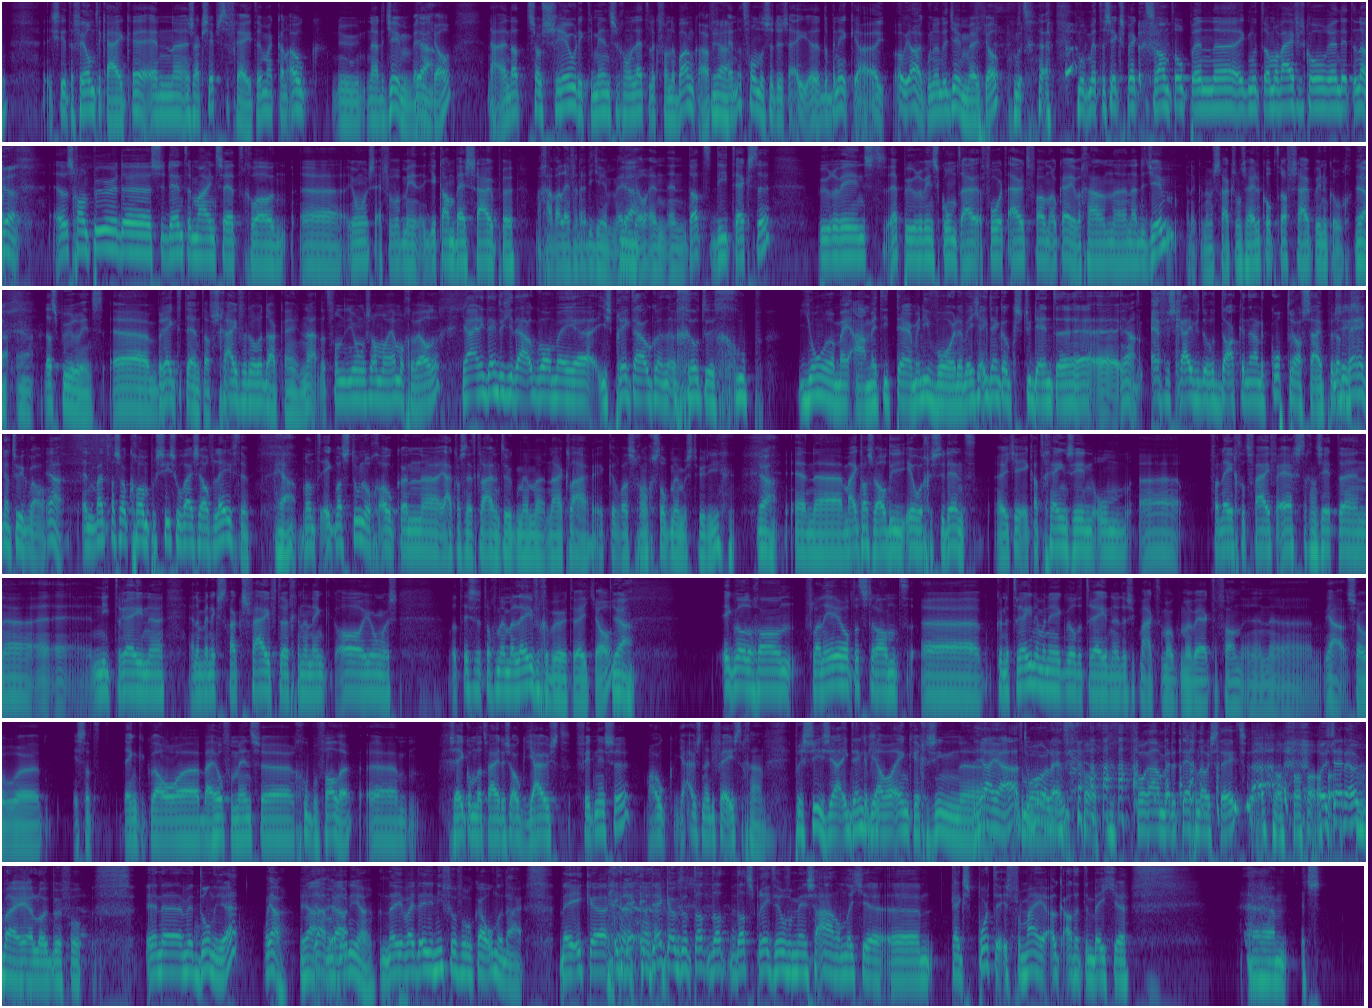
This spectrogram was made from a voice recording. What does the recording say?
Ik zit een film te kijken en eh, een zak chips te vreten. Maar ik kan ook nu naar de gym, weet Ja. je wel. Nou, en dat, zo schreeuwde ik die mensen gewoon letterlijk van de bank af. Ja. En dat vonden ze dus, hé, hey, dat ben ik. Ja, hey, oh ja, ik moet naar de gym, weet je wel. Ik moet, moet met de sixpack het strand op en ik moet allemaal wijven scoren en dit en dat. ja. Dat was gewoon puur de studenten-mindset. Gewoon, eh, jongens, even wat meer. Je kan best zuipen, maar ga wel even naar de gym, weet Ja. je wel. En, en dat, die teksten, pure winst. Hè, pure winst komt uit, voort uit van... oké, we gaan eh, naar de gym... en dan kunnen we straks onze helikopter afzuipen in de kroeg. ja, ja. Dat is pure winst. Eh, breek de tent af, schijven door het dak heen. Nou, dat vonden die jongens allemaal helemaal geweldig. Ja, en ik denk dat je daar ook wel mee... je spreekt daar ook een grote groep jongeren mee aan met die termen, die woorden. Weet je, ik denk ook studenten, eh, Ja. even schrijven door het dak en naar de kop eraf zuipen. Dat werkt natuurlijk wel. Ja, en, maar het was ook gewoon precies hoe wij zelf leefden. Ja. Want ik was toen nog ook een... eh, ja, ik was net klaar natuurlijk met mijn... Nou, klaar. Ik was gewoon gestopt met mijn studie. ja. En, eh, maar ik was wel die eeuwige student. Weet je, ik had geen zin om van 9 tot 5 ergens te gaan zitten en niet trainen. En dan ben ik straks 50 en dan denk ik, oh jongens, wat is er toch met mijn leven gebeurd, weet je al? Ja. Ik wilde gewoon flaneren op dat strand, eh, kunnen trainen wanneer ik wilde trainen. Dus ik maakte me ook mijn werk ervan. En eh, ja, zo eh, is dat denk ik wel bij heel veel mensen goed bevallen. Ehm, zeker omdat wij dus ook juist fitnessen, maar ook juist naar die feesten gaan. Precies, ja. Ik denk Ik heb dat jou wel één keer gezien. eh, Ja, ja, Tomorrowland. Vooraan bij de techno stage. Was jij er ook bij, eh, Lloyd Buffel? En eh, met Donnie, hè? Ja, Ja, ja, met ja. Donnie, ja. Nee, wij deden niet veel voor elkaar onder daar. Nee, ik, eh, ik, denk, ik denk ook dat dat, dat dat spreekt heel veel mensen aan. Omdat je... ehm, kijk, sporten is voor mij ook altijd een beetje... ehm, het,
